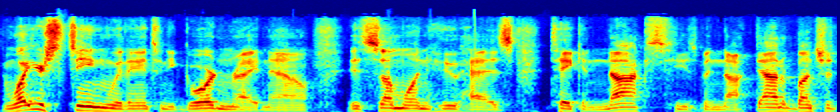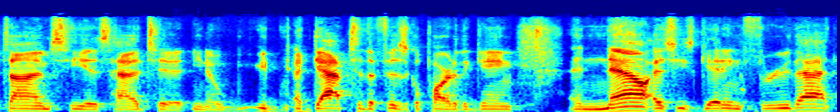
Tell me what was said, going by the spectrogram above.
And what you're seeing with Anthony Gordon right now is someone who has taken knocks. He's been knocked down a bunch of times. He has had to, you know, adapt to the physical part of the game. And now, as he's getting through that,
